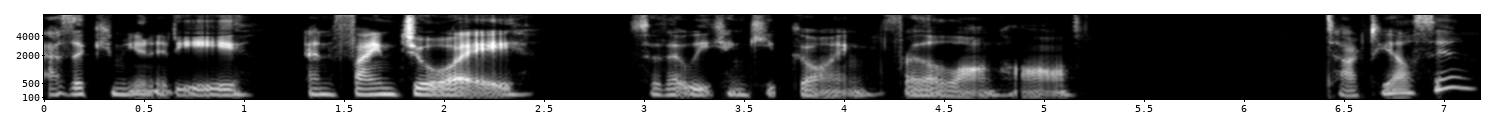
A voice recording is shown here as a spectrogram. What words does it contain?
as a community and find joy so that we can keep going for the long haul. Talk to y'all soon.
